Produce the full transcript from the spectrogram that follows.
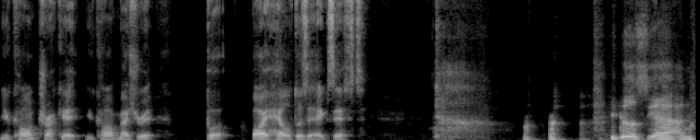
You can't track it, you can't measure it, but by hell does it exist? it does, yeah, and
